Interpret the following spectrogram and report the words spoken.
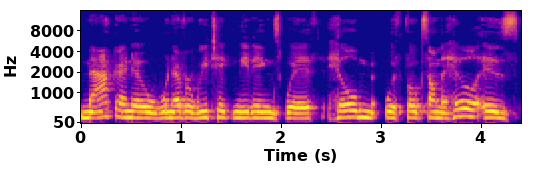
Mack, I know whenever we take meetings with Hill, with folks on the Hill, is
